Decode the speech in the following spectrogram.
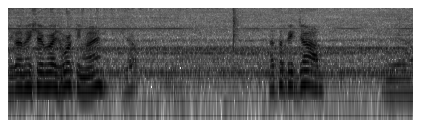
You gotta make sure everybody's working, right? Yep. That's a big job. Yeah.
